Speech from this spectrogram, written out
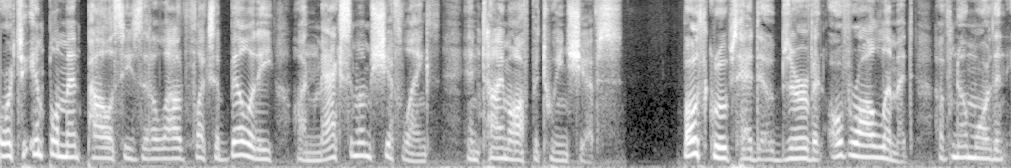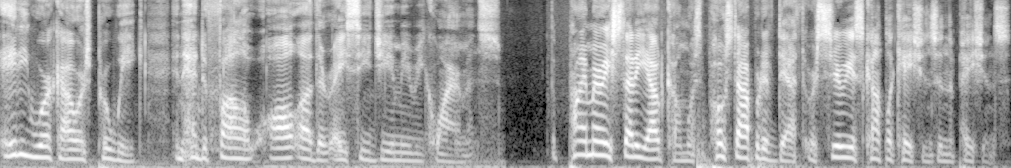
or to implement policies that allowed flexibility on maximum shift length and time off between shifts. Both groups had to observe an overall limit of no more than 80 work hours per week and had to follow all other ACGME requirements. The primary study outcome was postoperative death or serious complications in the patients.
